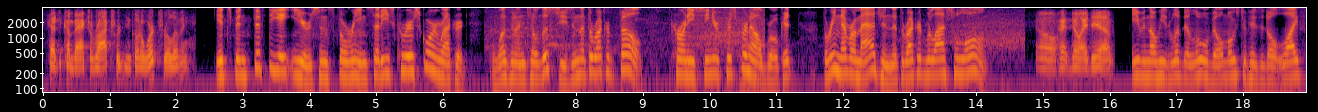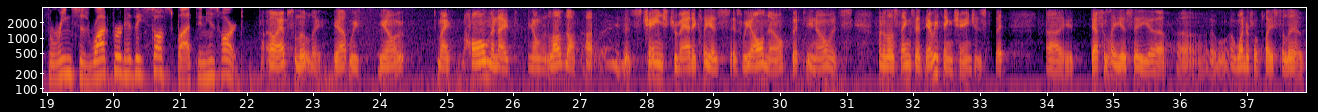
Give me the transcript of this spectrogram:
had to come back to Rockford and go to work for a living. It's been 58 years since Thoren set his career scoring record. It wasn't until this season that the record fell. Kearney senior Chris Burnell broke it. Thoren never imagined that the record would last so long. No, had no idea. Even though he's lived in Louisville most of his adult life, Thoren says Rockford has a soft spot in his heart. Oh, absolutely. Yeah, we, you know, it's my home, and I, you know, love the. Uh, it's changed dramatically, as as we all know. But you know, it's one of those things that everything changes. But uh, it definitely is a, uh, a wonderful place to live.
